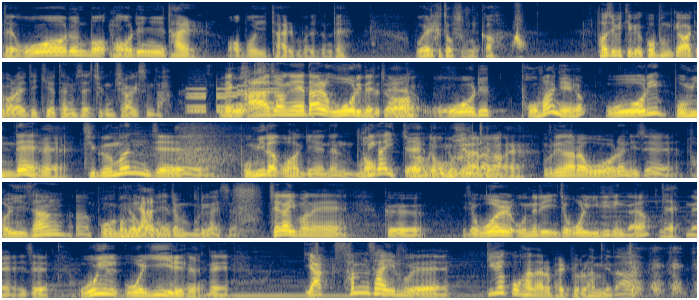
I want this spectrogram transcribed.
네, 5월은 뭐 어린이 달, 어버이 달 뭐 이런데 왜 이렇게 덥습니까? 버즈비 TV 고품격 악기 버라이어티 기어 타임스 지금 시작하겠습니다. 네, 가정의 달 5월이 됐죠. 네, 5월이 봄 아니에요? 5월이 봄인데 네. 지금은 이제 봄이라고 하기에는 무리가 너- 있죠. 예, 너무 우리나라가. hot해요. 예. 우리나라 5월은 이제 더 이상 어, 봄이라고 봄이 아니에요. 좀 무리가 있어요. 제가 이번에 그 이제 5월 오늘이 이제 5월 1일인가요? 네. 네, 이제 5일 5월 2일. 네. 네. 약 3, 4일 후에 듀엣곡 하나를 발표를 합니다.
